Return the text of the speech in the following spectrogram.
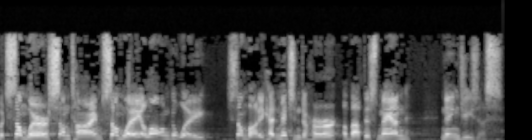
But somewhere, sometime, some way along the way, somebody had mentioned to her about this man named Jesus.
